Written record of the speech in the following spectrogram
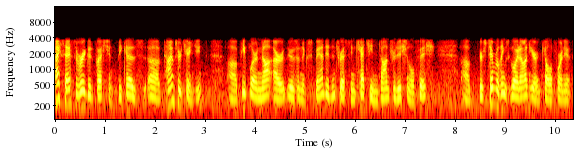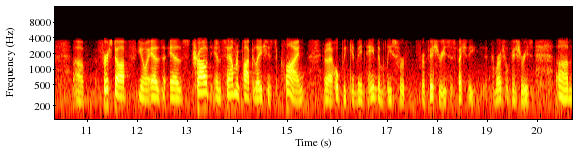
actually, that's a very good question because uh, times are changing. Uh, people are not are there's an expanded interest in catching non-traditional fish. Uh, there's several things going on here in California. First off, you know, as as trout and salmon populations decline, and I hope we can maintain them at least for for fisheries, especially commercial fisheries. Um,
